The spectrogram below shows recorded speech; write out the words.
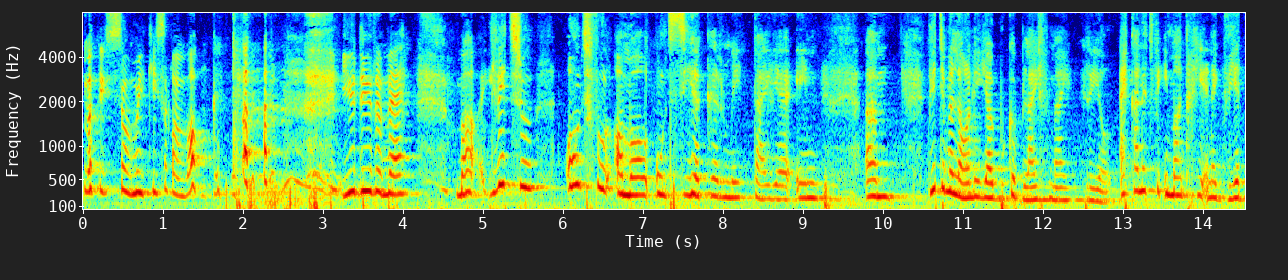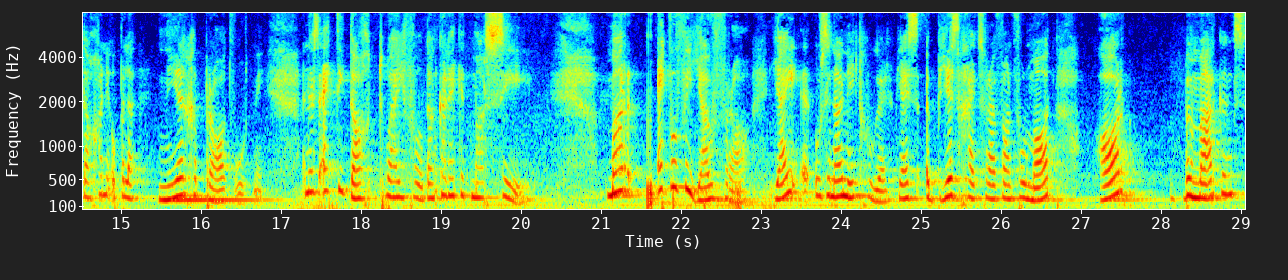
maar die sommetjies gaan maak. you do the math. Maar jy weet so ons voel almal onseker met tye en ehm um, weet jy Melanie jou boeke bly vir my reël. Ek kan dit vir iemand gee en ek weet dan gaan nie op hulle neergepraat word nie. En as ek die dag twyfel, dan kan ek dit maar sê. Maar ek wil vir jou vra. Jy ons het nou net gehoor, jy's 'n besigheidsvrou van volmaat. Haar bemarkings,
